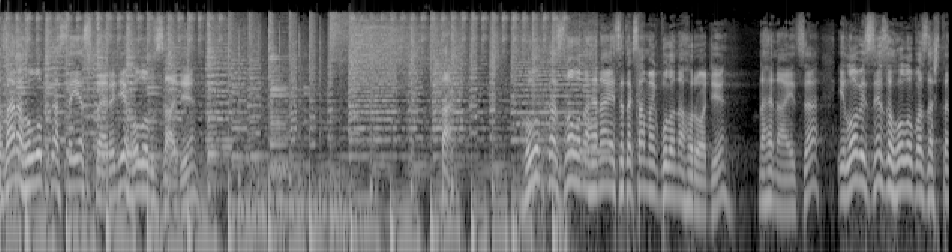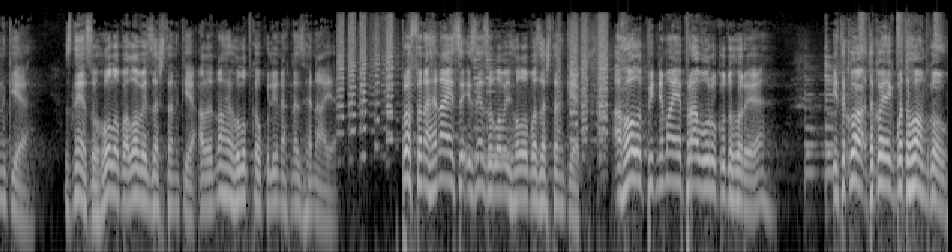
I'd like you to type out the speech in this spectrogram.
А зараз голубка стає спереді, голуб ззаді. Так. Голубка знову нагинається так само, як була на городі. Нагинається і ловить знизу голуба за штанки. Знизу голуба ловить за штанки, але ноги голубка в колінах не згинає. Просто нагинається і знизу ловить голуба за штанки. А голуб піднімає праву руку догори. І тако, тако як батогом, тако,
